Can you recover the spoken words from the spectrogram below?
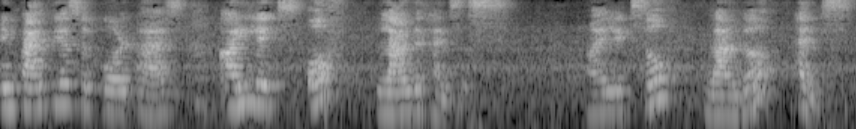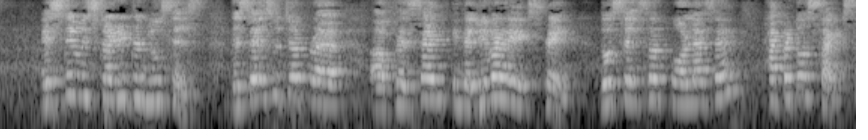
in pancreas are called as islets of Langerhans. Islets of Langerhans. Yesterday we studied the new cells. The cells which are pre uh, present in the liver I explained. Those cells are called as an hepatocytes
